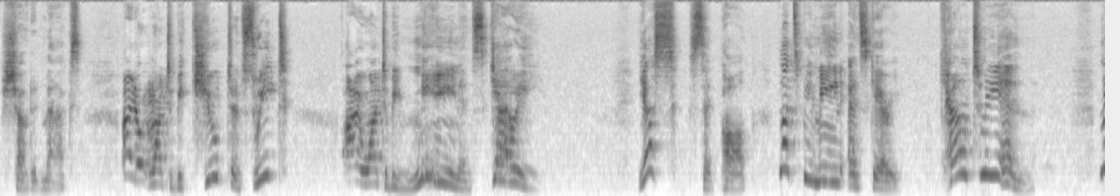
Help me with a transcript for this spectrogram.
shouted Max. I don't want to be cute and sweet. I want to be mean and scary. Yes, said Paul, let's be mean and scary. Count me in. Me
